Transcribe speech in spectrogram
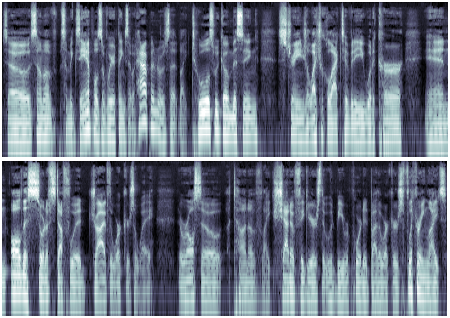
So some of some examples of weird things that would happen was that like tools would go missing, strange electrical activity would occur, and all this sort of stuff would drive the workers away. There were also a ton of like shadow figures that would be reported by the workers, flickering lights,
